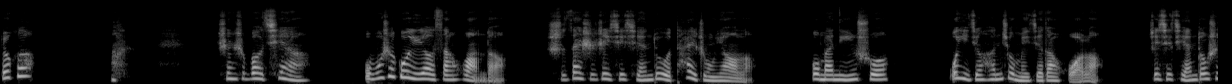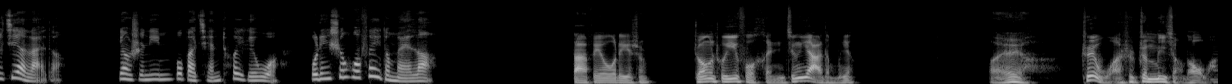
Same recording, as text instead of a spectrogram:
刘哥，真是抱歉啊，我不是故意要撒谎的，实在是这些钱对我太重要了。不瞒您说，我已经很久没接到活了，这些钱都是借来的。要是您不把钱退给我，我连生活费都没了。大飞哦了一声。装出一副很惊讶的模样。哎呀，这我是真没想到啊！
